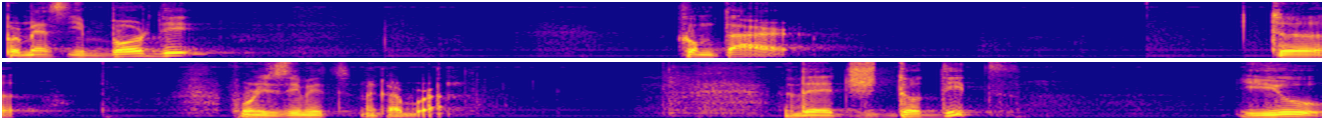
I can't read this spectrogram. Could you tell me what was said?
Përmes një bordi kombëtar të furnizimit me karburant. Dhe çdo ditë ju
